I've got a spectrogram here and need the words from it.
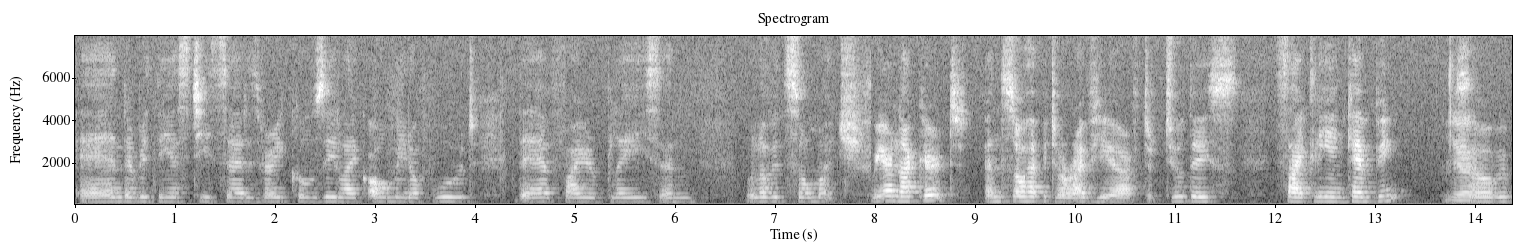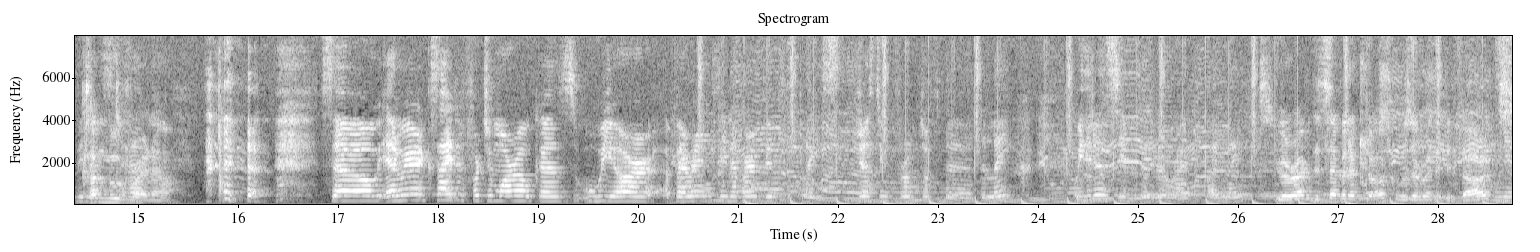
And everything as T said is very cozy like all made of wood. They have fireplace and we love it so much. We are knackered and so happy to arrive here after two days cycling and camping. Yeah. so we'll be Can't nice move right now. so and we're excited for tomorrow because we are apparently in a very beautiful place just in front of the, the lake we didn't see it because we arrived quite late We arrived at 7 o'clock, it was already a bit dark, Yeah.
